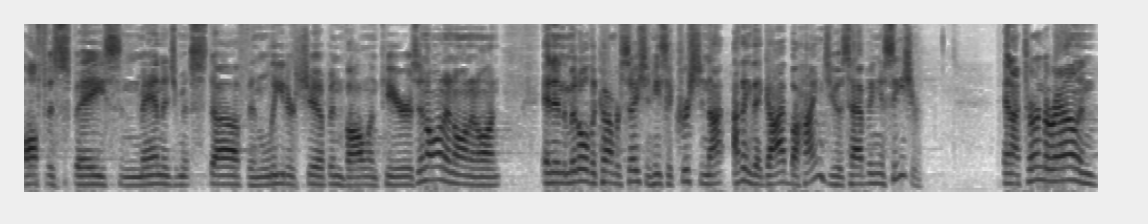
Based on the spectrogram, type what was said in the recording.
office space and management stuff and leadership and volunteers and on and on and on. And in the middle of the conversation, he said, Christian, I, I think that guy behind you is having a seizure. And I turned around and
